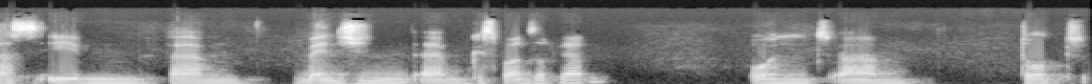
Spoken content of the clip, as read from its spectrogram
dass eben ähm, Menschen ähm, gesponsert werden. Und ähm, dort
